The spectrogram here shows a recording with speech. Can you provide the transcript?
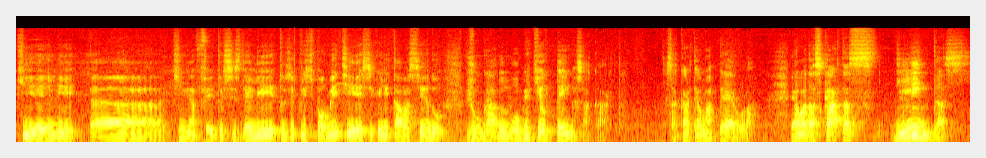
que ele uh, tinha feito esses delitos e principalmente esse que ele estava sendo julgado no momento. E eu tenho essa carta. Essa carta é uma pérola. É uma das cartas lindas.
